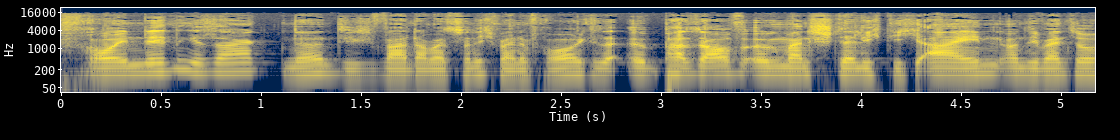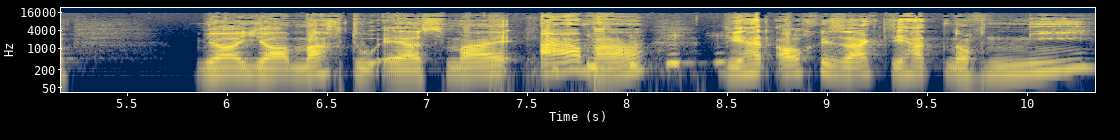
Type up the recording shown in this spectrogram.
Freundin gesagt, ne, die war damals noch nicht meine Frau, ich gesagt, äh, pass auf, irgendwann stelle ich dich ein. Und sie meint so, ja, ja, mach du erstmal. Aber die hat auch gesagt, sie hat noch nie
